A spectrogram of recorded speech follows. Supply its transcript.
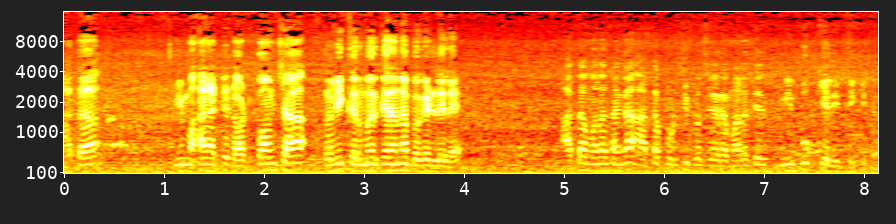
आता मी महानाट्य डॉट कॉमच्या रवी करमरकरांना बघडलेलं आहे. आता मला सांगा आता पुढची प्रोसिजर आहे. मला ते मी बुक केली तिकीटं.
